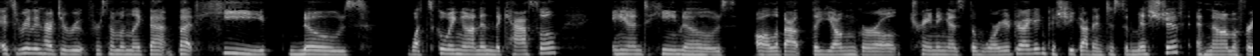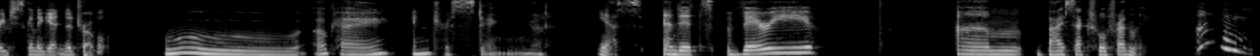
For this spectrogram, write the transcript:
It's really hard to root for someone like that, but he knows what's going on in the castle, and he mm-hmm. knows all about the young girl training as the warrior dragon because she got into some mischief, and now I'm afraid she's going to get into trouble. Ooh, okay. Interesting. Yes. And it's very um bisexual friendly. Mm,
